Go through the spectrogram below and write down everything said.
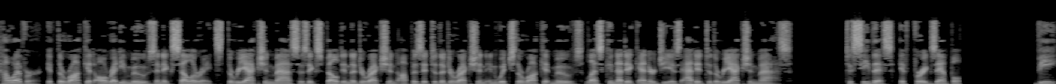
However, if the rocket already moves and accelerates the reaction mass is expelled in the direction opposite to the direction in which the rocket moves less kinetic energy is added to the reaction mass. To see this, if, for example, v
